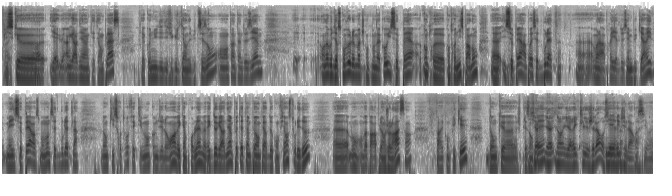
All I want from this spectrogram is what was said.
Puisque il y a eu un gardien qui était en place, qui a connu des difficultés en début de saison. On en tente un deuxième. On a beau dire ce qu'on veut, le match contre Monaco, il se perd contre contre Nice, pardon, euh, il se perd après cette boulette. Euh, voilà, après il y a le deuxième but qui arrive, mais il se perd à ce moment de cette boulette là. Donc il se retrouve effectivement, comme dit Laurent, avec un problème, avec deux gardiens peut-être un peu en perte de confiance tous les deux. Euh, bon, on va pas rappeler Enjolras, hein, paraît compliqué. Donc euh, je il plaisantais. il y a- Non, il y a Eric Gélard aussi. Il y a Eric Voilà. Gélard Ouais. aussi. Ouais.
